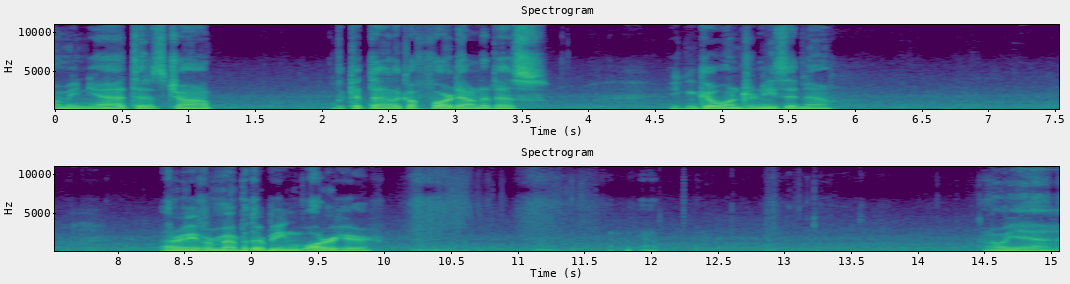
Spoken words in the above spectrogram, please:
I mean, yeah, it did its job. Look at that, look how far down it is. You can go underneath it now. I don't even remember there being water here. Oh yeah.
